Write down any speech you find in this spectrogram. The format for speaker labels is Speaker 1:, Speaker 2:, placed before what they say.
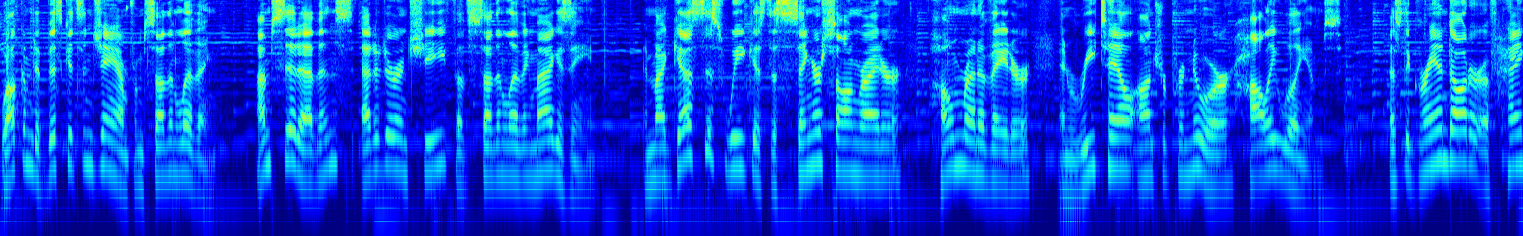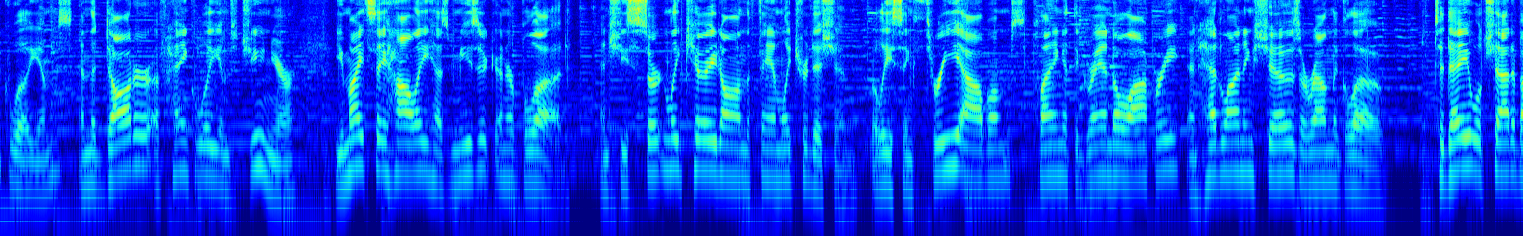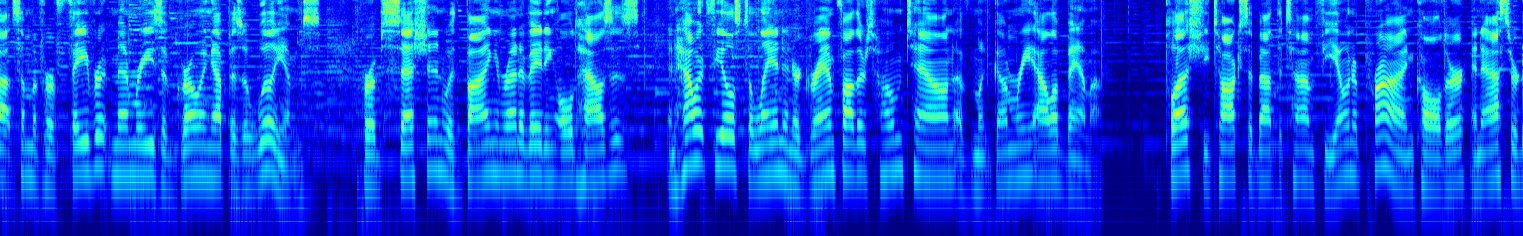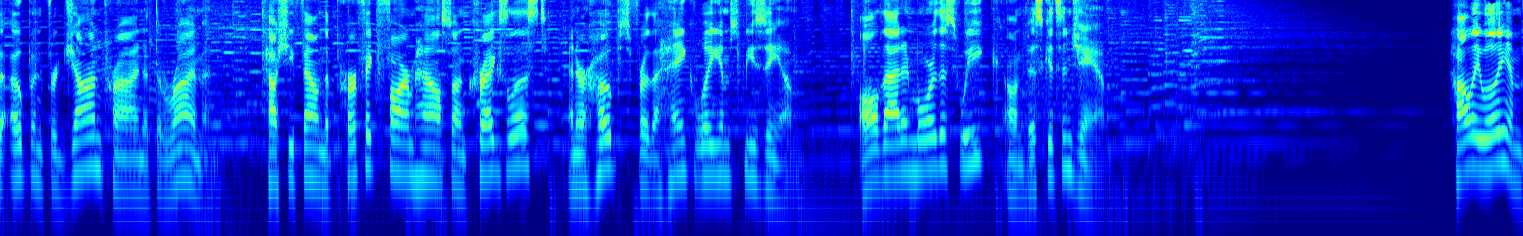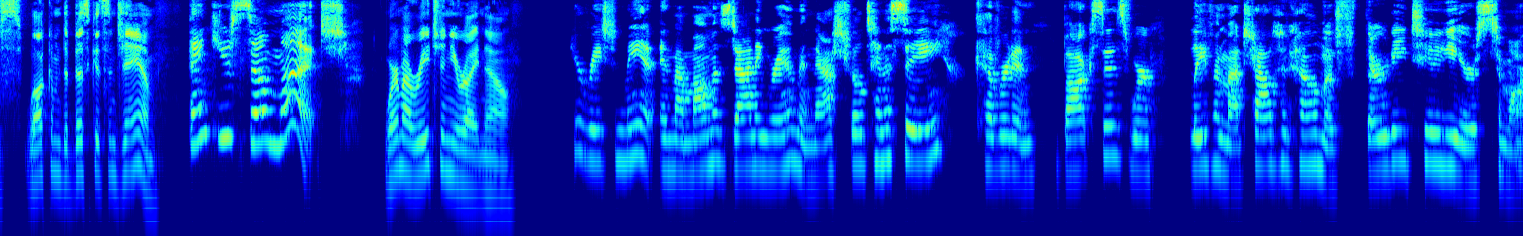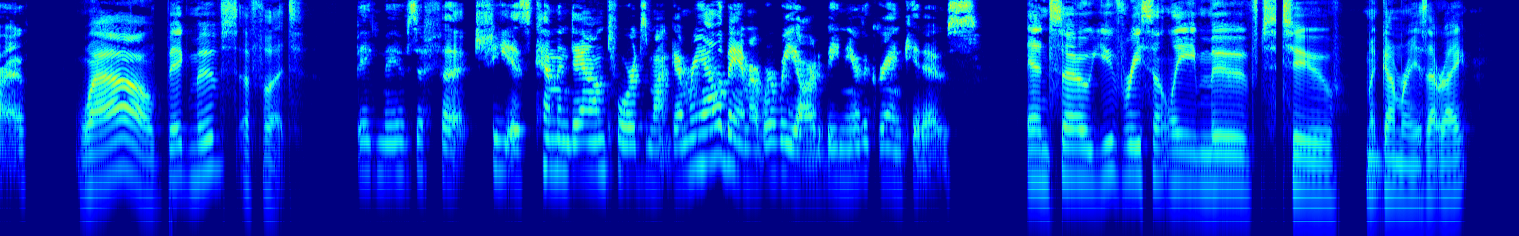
Speaker 1: Welcome to Biscuits and Jam from Southern Living. I'm Sid Evans, editor in chief of Southern Living magazine, and my guest this week is the singer songwriter, home renovator, and retail entrepreneur Holly Williams. As the granddaughter of Hank Williams and the daughter of Hank Williams Jr., you might say Holly has music in her blood, and she's certainly carried on the family tradition, releasing three albums, playing at the Grand Ole Opry, and headlining shows around the globe. Today, we'll chat about some of her favorite memories of growing up as a Williams, her obsession with buying and renovating old houses, and how it feels to land in her grandfather's hometown of Montgomery, Alabama. Plus, she talks about the time Fiona Prine called her and asked her to open for John Prine at the Ryman, how she found the perfect farmhouse on Craigslist, and her hopes for the Hank Williams Museum. All that and more this week on Biscuits and Jam. Holly Williams, welcome to Biscuits and Jam.
Speaker 2: Thank you so much.
Speaker 1: Where am I reaching you right now?
Speaker 2: You're reaching me in my mama's dining room in Nashville, Tennessee, covered in boxes. We're leaving my childhood home of 32 years tomorrow.
Speaker 1: Wow, big moves afoot.
Speaker 2: Big moves afoot. She is coming down towards Montgomery, Alabama, where we are to be near the grandkiddos.
Speaker 1: And so you've recently moved to Montgomery, is that right?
